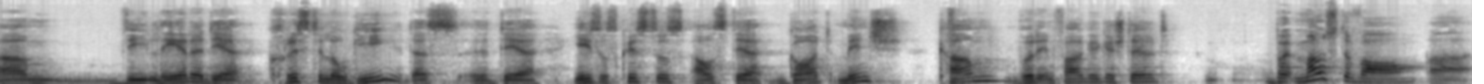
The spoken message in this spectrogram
Ähm, die Lehre der Christologie, dass äh, der Jesus Christus aus der Gott-Mensch kam, wurde in Frage gestellt. But most of all, uh,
